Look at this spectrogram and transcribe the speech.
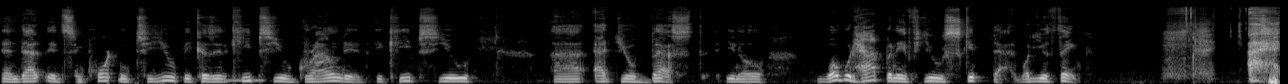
and that it's important to you because it keeps you grounded. It keeps you uh, at your best. You know, what would happen if you skipped that? What do you think? I,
